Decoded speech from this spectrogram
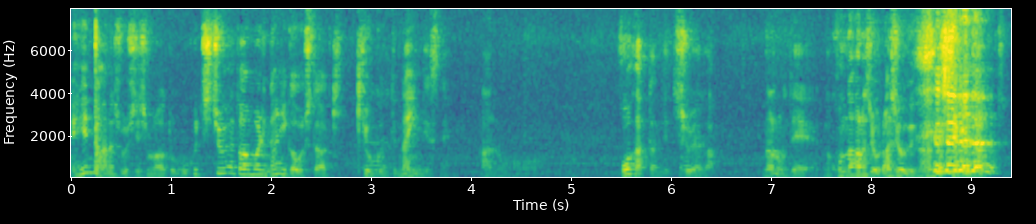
変な話をしてしまうと僕父親とあまり何かをした記記憶ってないんですね、あの怖かったんで父親が、なのでこんな話をラジオで何でしてるんだって。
